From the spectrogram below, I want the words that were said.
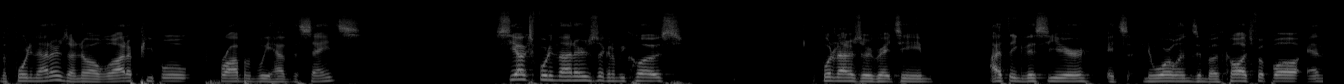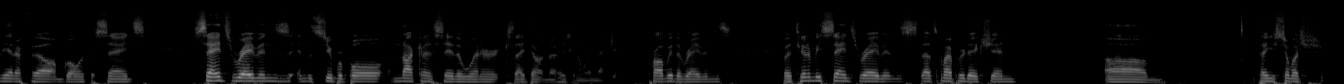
the 49ers. I know a lot of people probably have the Saints. Seahawks 49ers are going to be close. 49ers are a great team. I think this year it's New Orleans in both college football and the NFL. I'm going with the Saints. Saints Ravens in the Super Bowl. I'm not going to say the winner because I don't know who's going to win that game. Probably the Ravens. But it's going to be Saints Ravens. That's my prediction. Um, thank you so much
